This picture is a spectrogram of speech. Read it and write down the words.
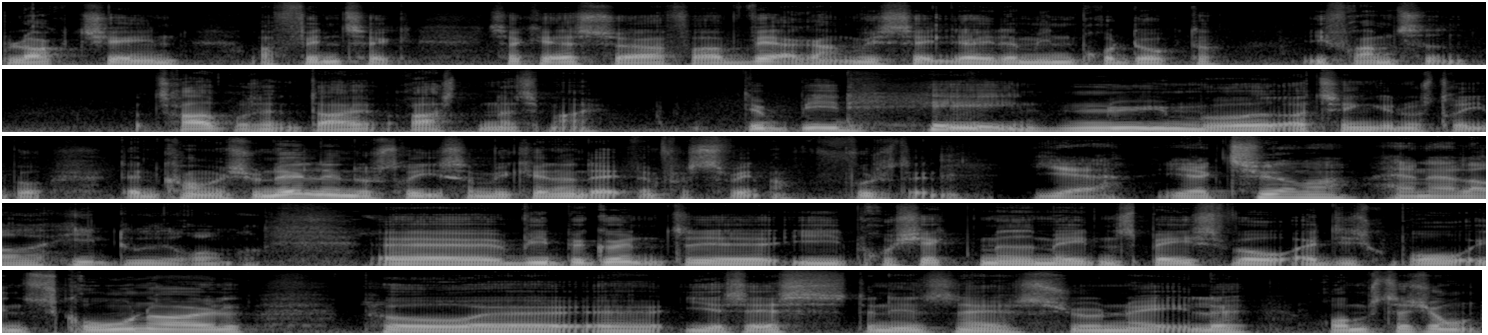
blockchain og fintech, så kan jeg sørge for, at hver gang vi sælger et af mine produkter i fremtiden, så 30% dig, resten er til mig det vil blive et helt ny måde at tænke industri på. Den konventionelle industri, som vi kender i dag, den forsvinder fuldstændig. Ja, Erik Thürmer, han er allerede helt ude i rummet. Øh, vi begyndte øh, i et projekt med Made in Space, hvor at de skulle bruge en skruenøgle på øh, ISS, den internationale rumstation.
